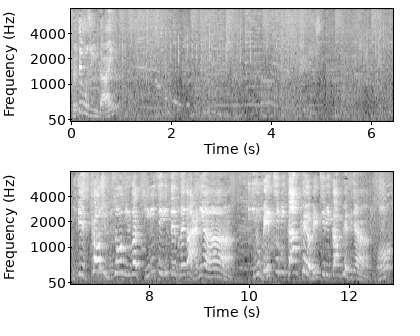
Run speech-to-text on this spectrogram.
절대 못 죽인다. 자. 이게 스카웃이 무서운 이유가 딜이 세기 때문에가 아니야. 이거 맷집이 깡패예요. 맷집이 깡패 그냥. 어?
